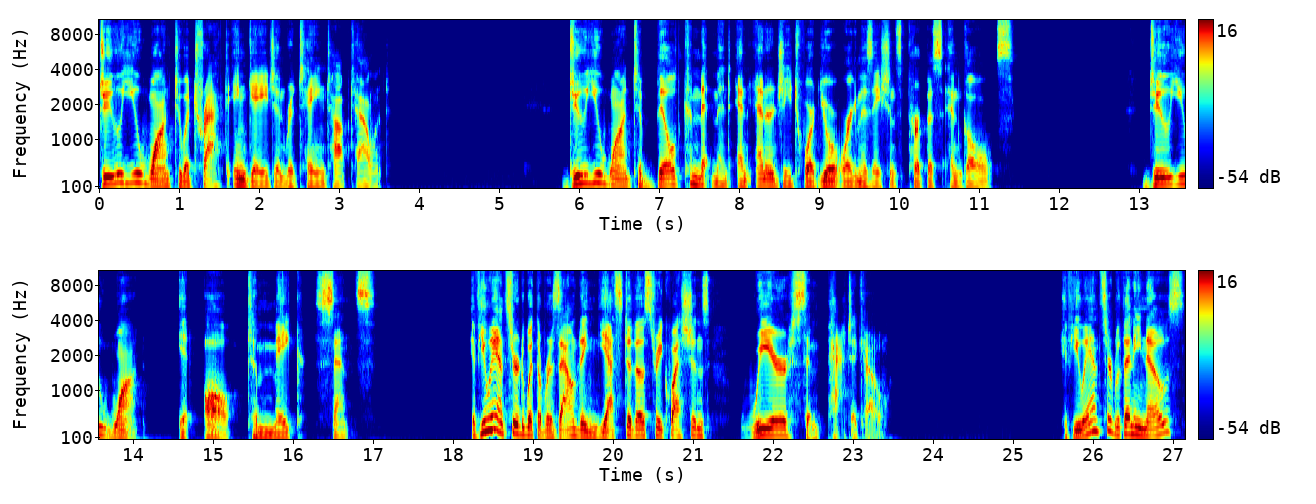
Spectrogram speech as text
Do you want to attract, engage, and retain top talent? Do you want to build commitment and energy toward your organization's purpose and goals? Do you want it all to make sense? If you answered with a resounding yes to those three questions, we're simpatico. If you answered with any no's,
